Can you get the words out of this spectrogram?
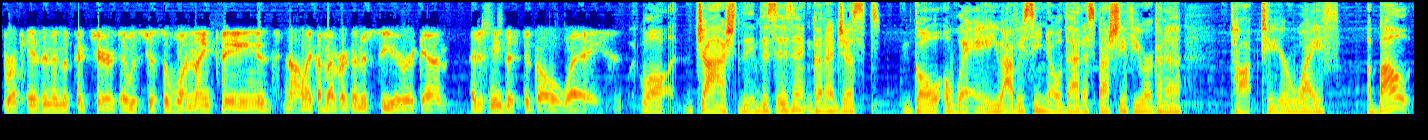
Brooke isn't in the picture. It was just a one night thing. It's not like I'm ever going to see her again. I just need this to go away. Well, Josh, this isn't going to just go away. You obviously know that, especially if you are going to talk to your wife about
